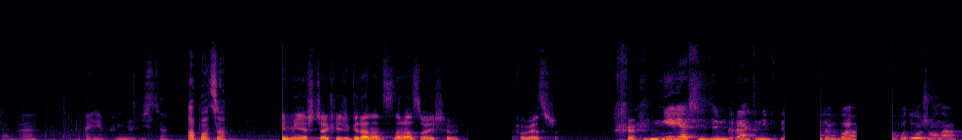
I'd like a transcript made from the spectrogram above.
Co wy? Fajnie listę. A po co? mi jeszcze jakiś granat znalazłeś się w powietrze. Nie, ja się tym granatem nie wpierałam, tam była podłożona.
